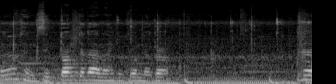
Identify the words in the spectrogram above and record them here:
ไม่ต้องถึงสิบต้นก็ได้นะทุกคนแล้วก็ ถ้า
